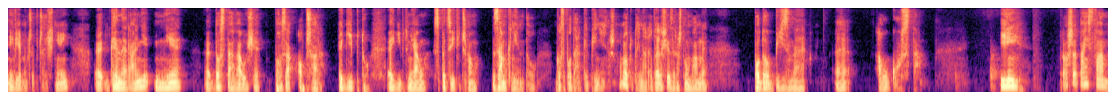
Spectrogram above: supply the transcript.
nie wiemy czy wcześniej, generalnie nie dostawały się poza obszar Egiptu. Egipt miał specyficzną, zamkniętą gospodarkę pieniężną. No tutaj na rewersie zresztą mamy podobiznę e, Augusta. I proszę Państwa,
